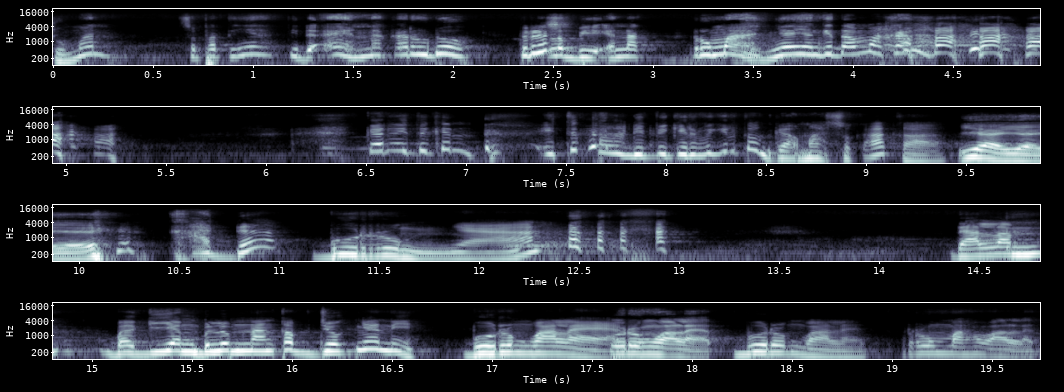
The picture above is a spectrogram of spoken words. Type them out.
Cuman sepertinya tidak enak Arudo. Terus Lebih enak rumahnya yang kita makan. kan itu kan itu kalau dipikir-pikir tuh nggak masuk akal. Iya iya iya. Ada burungnya dalam bagi yang belum nangkep joknya nih, burung walet. Burung walet, Burung walet. rumah walet,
